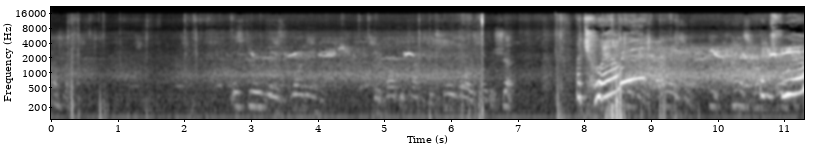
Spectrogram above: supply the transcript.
Company. This dude is running a trillion dollars worth of shit. a trillion?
